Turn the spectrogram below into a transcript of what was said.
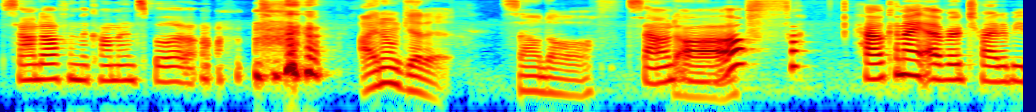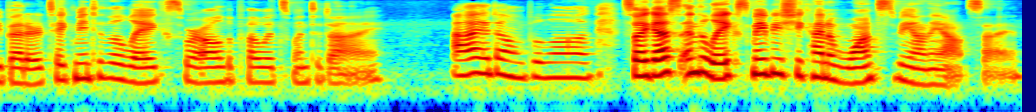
sound off in the comments below. I don't get it. Sound off. sound Um, off. How can I ever try to be better? Take me to the lakes where all the poets went to die. I don't belong. So I guess in the lakes, maybe she kind of wants to be on the outside.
